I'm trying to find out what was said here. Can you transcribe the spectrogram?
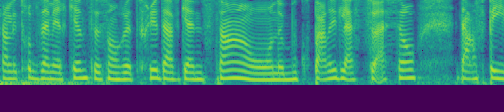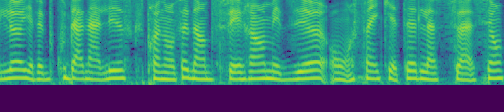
Quand les troupes américaines se sont retirées d'Afghanistan, on a beaucoup parlé de la situation dans ce pays-là. Il y avait beaucoup d'analystes qui se prononçaient dans différents médias. On s'inquiétait de la situation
